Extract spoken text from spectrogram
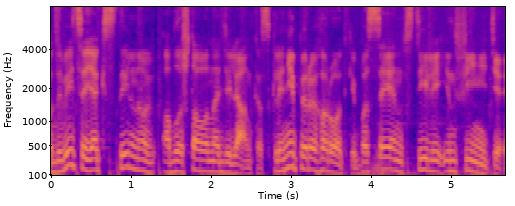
Подивіться, як стильно облаштована ділянка, скляні перегородки, басейн в стилі інфініті,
